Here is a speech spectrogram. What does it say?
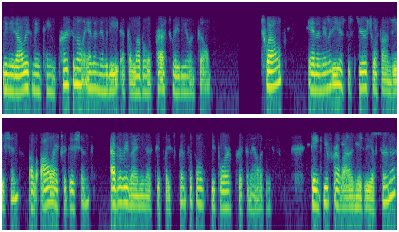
We need always maintain personal anonymity at the level of press, radio, and film. 12. Anonymity is the spiritual foundation of all our traditions, ever reminding us to place principles before personalities. Thank you for allowing me to be of service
